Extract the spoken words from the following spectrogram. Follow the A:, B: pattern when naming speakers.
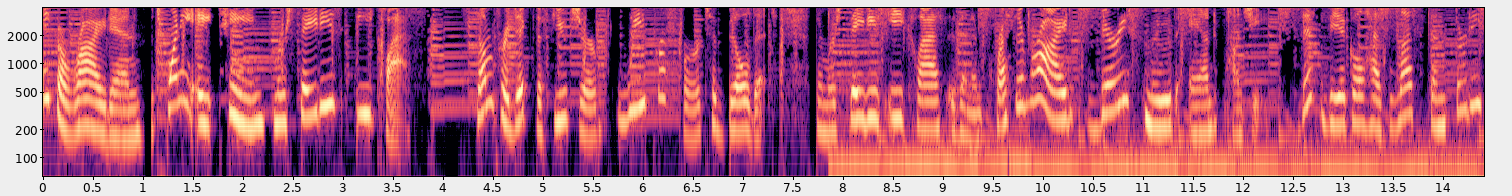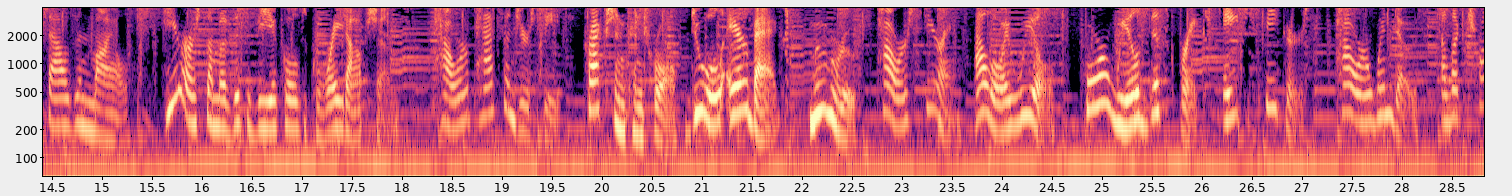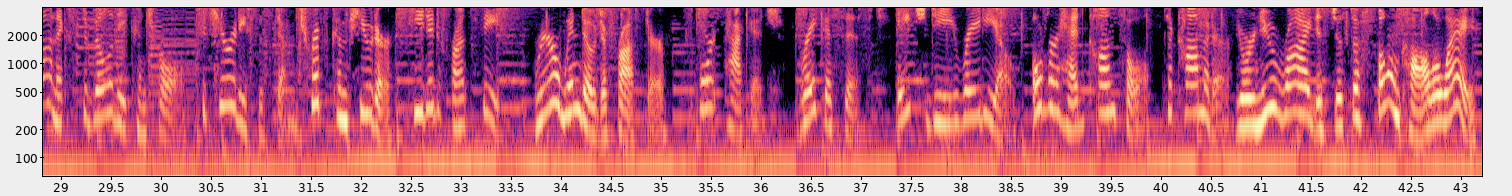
A: Take a ride in the 2018 Mercedes E-Class. Some predict the future, we prefer to build it. The Mercedes E-Class is an impressive ride, very smooth and punchy. This vehicle has less than 30,000 miles. Here are some of this vehicle's great options. Power passenger seat, traction control, dual airbags, moonroof, power steering, alloy wheels, four-wheel disc brakes, eight speakers, power windows, electronic stability control, security system, trip computer, heated front seats, rear window defroster, sport package, brake assist, HD radio, overhead console, tachometer. Your new ride is just a phone call away.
